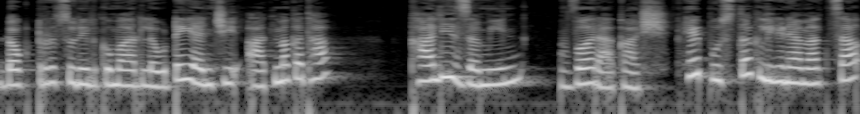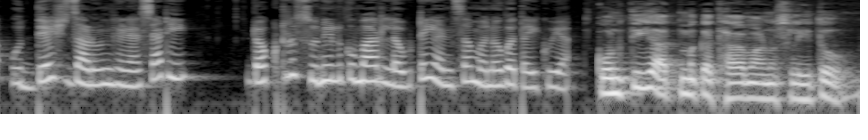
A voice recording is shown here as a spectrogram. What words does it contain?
डॉक्टर सुनील कुमार लवटे यांची आत्मकथा खाली जमीन वर आकाश. हे पुस्तक लिहिण्यामागचा उद्देश जाणून घेण्यासाठी डॉक्टर सुनील कुमार लवटे यांचं मनोगत ऐकूया. कोणतीही आत्मकथा माणूस लिहितो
